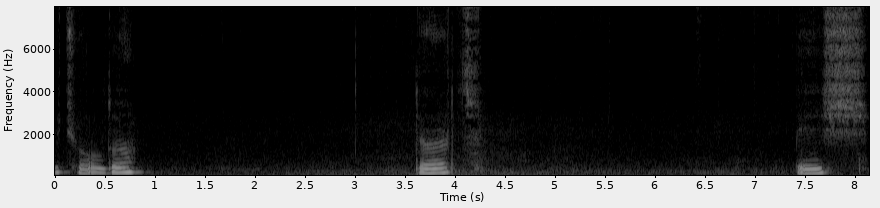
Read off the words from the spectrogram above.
Üç oldu. 4 5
